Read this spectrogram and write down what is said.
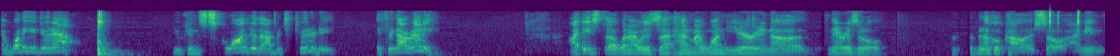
and what do you do now? You can squander the opportunity if you're not ready. I used to when I was uh, had my one year in uh, Ner Israel rabbinical college. So I mean,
